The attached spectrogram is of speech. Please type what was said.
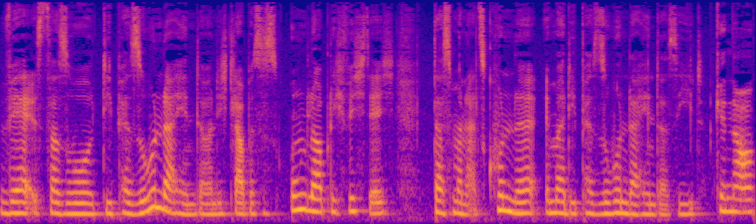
Wer ist da so die Person dahinter? Und ich glaube, es ist unglaublich wichtig, dass man als Kunde immer die Person dahinter sieht. Genau,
